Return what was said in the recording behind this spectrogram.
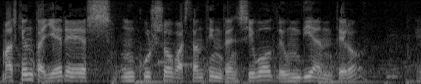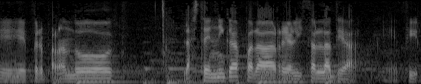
Más que un taller es un curso bastante intensivo de un día entero eh, preparando las técnicas para realizar latear. Es decir,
